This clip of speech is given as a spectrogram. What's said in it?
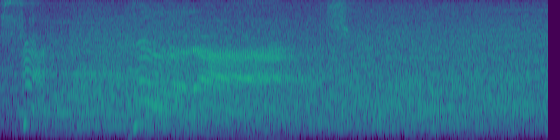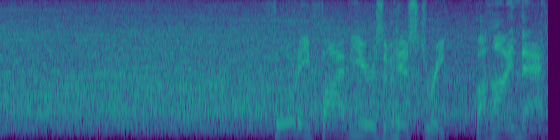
Seth Rollins. 45 years of history. Behind that,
